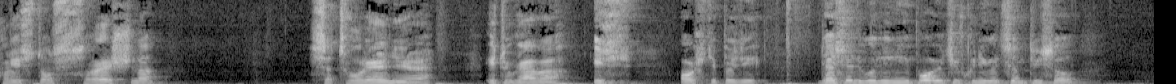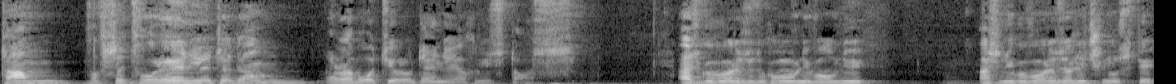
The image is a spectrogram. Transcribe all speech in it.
Христос срещна сътворение. И тогава из още преди 10 години и повече в книгата съм писал – там в сътворението дам работи родения Христос. Аз говоря за духовни вълни. Аз не говоря за личности.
